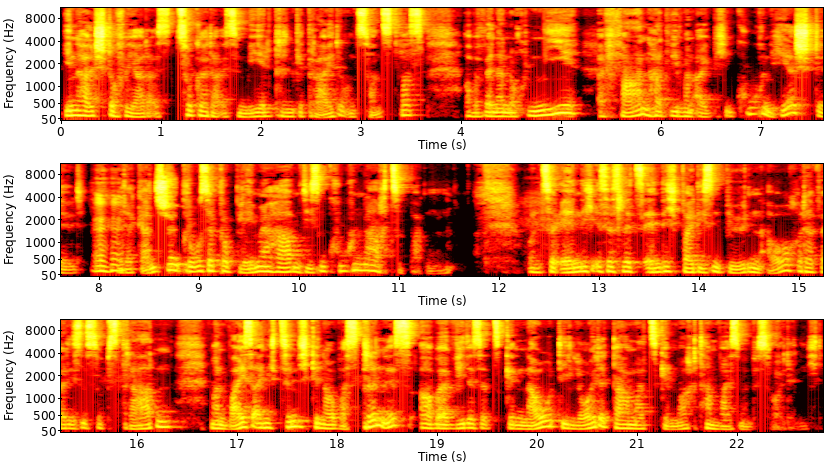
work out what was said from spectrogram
Inhaltsstoffe, ja, da ist Zucker, da ist Mehl drin, Getreide und sonst was. Aber wenn er noch nie erfahren hat, wie man eigentlich einen Kuchen herstellt, mhm. wird er ganz schön große Probleme haben, diesen Kuchen nachzubacken. Und so ähnlich ist es letztendlich bei diesen Böden auch oder bei diesen Substraten. Man weiß eigentlich ziemlich genau, was drin ist, aber wie das jetzt genau die Leute damals gemacht haben, weiß man bis heute nicht.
